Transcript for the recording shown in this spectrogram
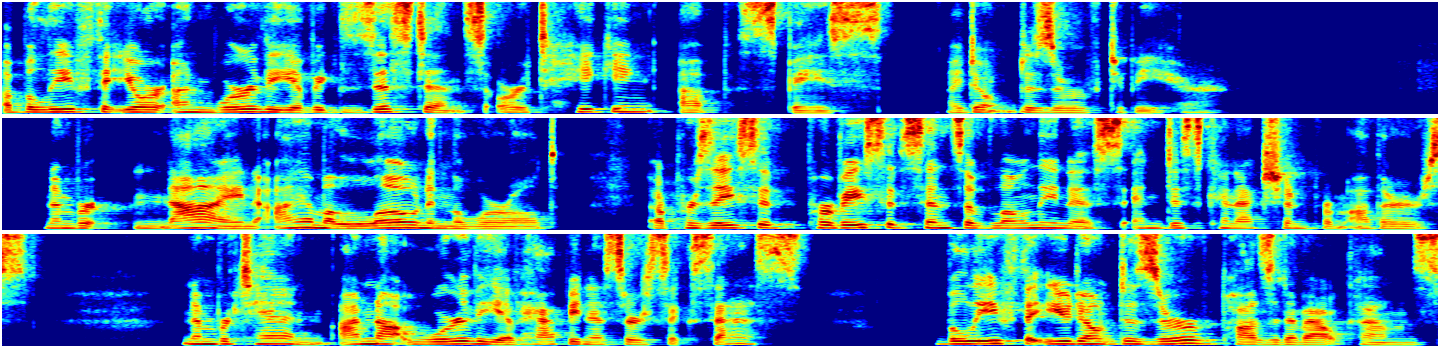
A belief that you're unworthy of existence or taking up space. I don't deserve to be here. Number nine, I am alone in the world, a pervasive, pervasive sense of loneliness and disconnection from others. Number 10, I'm not worthy of happiness or success, belief that you don't deserve positive outcomes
